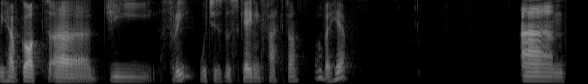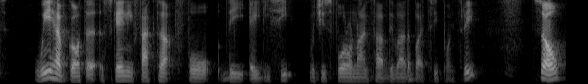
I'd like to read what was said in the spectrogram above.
We have got uh, G3, which is the scaling factor over here. And we have got a, a scaling factor for the ADC, which is 4095 divided by 3.3. So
